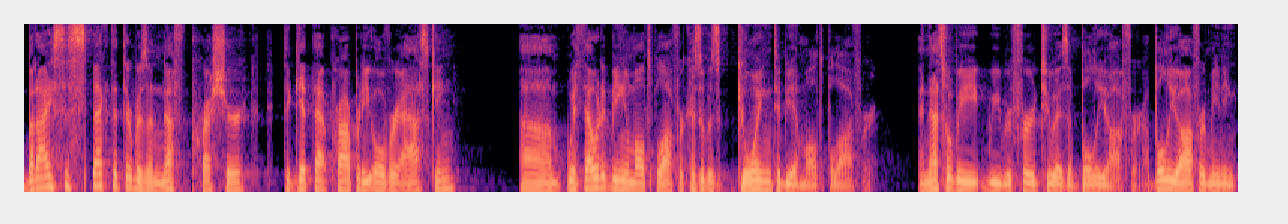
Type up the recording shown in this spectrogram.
But I suspect that there was enough pressure to get that property over asking um, without it being a multiple offer because it was going to be a multiple offer. And that's what we, we referred to as a bully offer. A bully offer meaning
